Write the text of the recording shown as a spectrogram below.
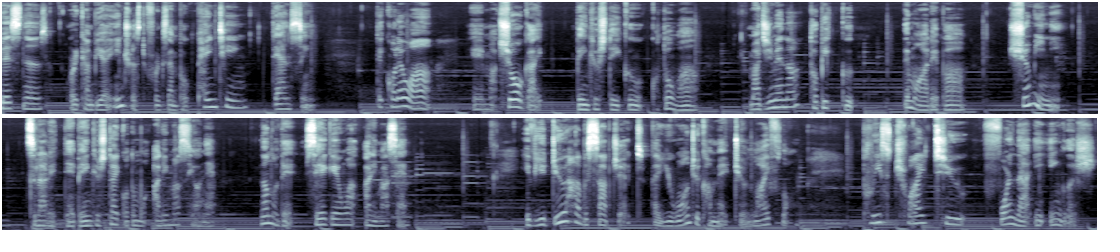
business, or it can be an interest, for example, painting, dancing. で、これは、えー、まあ、生涯勉強していくことは、真面目なトピックでもあれば、趣味につられて勉強したいこともありますよね。なので制限はありません。If you do have a subject that you want to commit to lifelong, please try to form that in English.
